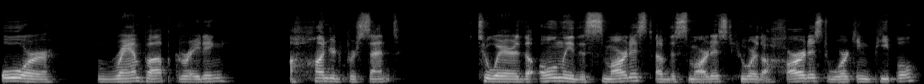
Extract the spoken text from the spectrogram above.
or ramp up grading a hundred percent to where the only the smartest of the smartest who are the hardest working people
